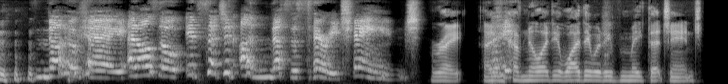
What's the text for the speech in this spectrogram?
It's not okay. And also, it's such an unnecessary change. Right. I Like- have no idea why they would even make that change.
